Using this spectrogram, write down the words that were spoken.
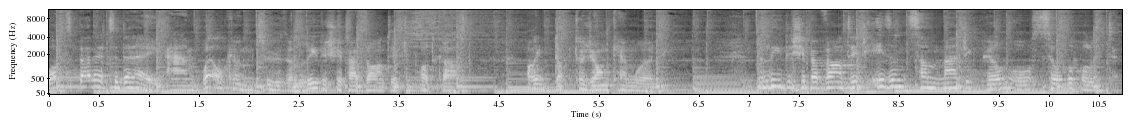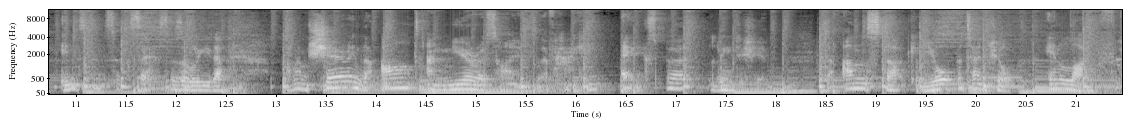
What's better today? And welcome to the Leadership Advantage podcast by Dr. John Kenworthy. The Leadership Advantage isn't some magic pill or silver bullet to instant success as a leader, but I'm sharing the art and neuroscience of hacking expert leadership to unstuck your potential in life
